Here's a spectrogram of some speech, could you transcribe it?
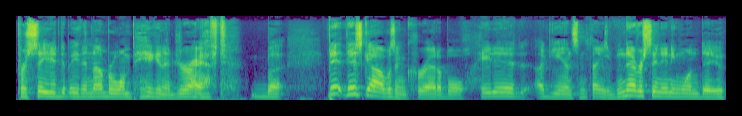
proceeded to be the number one pick in the draft. But th- this guy was incredible. He did, again, some things I've never seen anyone do.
